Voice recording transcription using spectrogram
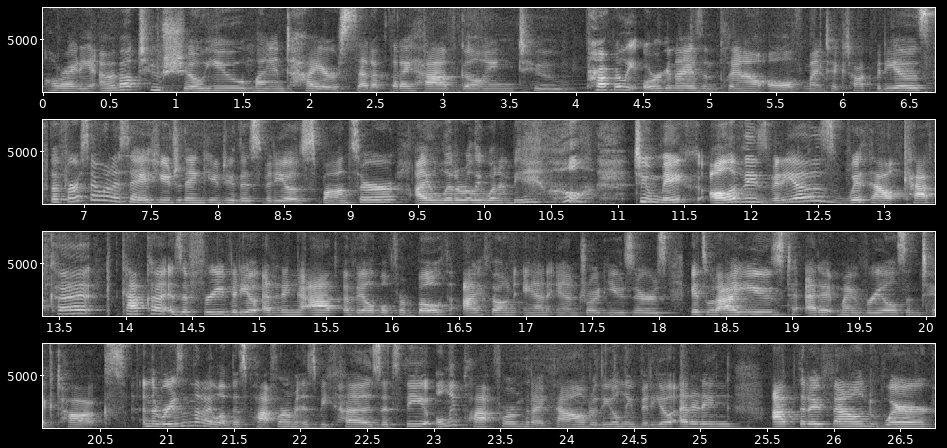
Alrighty, I'm about to show you my entire setup that I have going to properly organize and plan out all of my TikTok videos. But first I wanna say a huge thank you to this video's sponsor. I literally wouldn't be able to make all of these videos without CapCut. CapCut is a free video editing app available for both iPhone and Android users. It's what I use to edit my Reels and TikToks. And the reason that I love this platform is because it's the only platform that I found or the only video editing app that I found where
